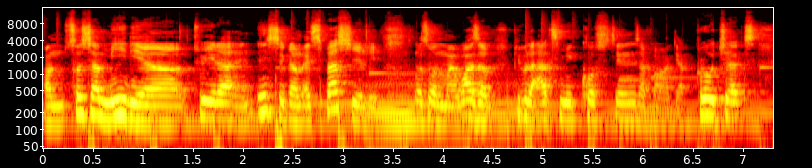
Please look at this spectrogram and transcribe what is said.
on social media, Twitter and Instagram, especially. Also on my WhatsApp, people are asking me questions about their projects,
